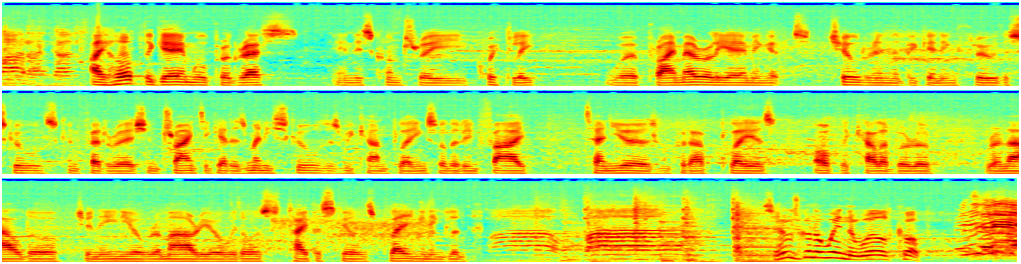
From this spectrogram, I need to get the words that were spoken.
I hope the game will progress in this country quickly. We're primarily aiming at children in the beginning through the Schools Confederation, trying to get as many schools as we can playing so that in five, ten years we could have players of the calibre of Ronaldo, Juninho, Romario with those type of skills playing in England. So who's going to win the World Cup? Brazil!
